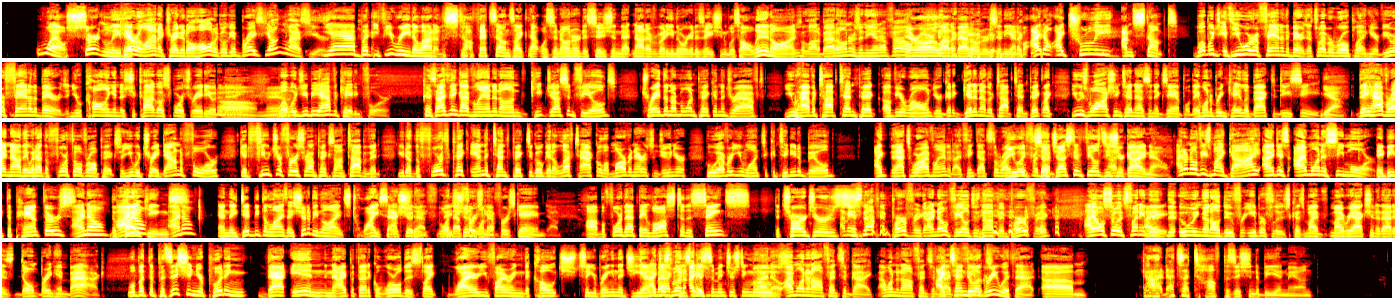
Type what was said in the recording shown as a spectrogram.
Well, certainly. that- Carolina traded a haul to go get Bryce Young last year. Yeah, but if you read a lot of the stuff, that sounds like that was an owner decision that not everybody in the organization was all in on. There's a lot of bad owners in the NFL. There are a lot of bad owners in the NFL. I don't. I truly, I'm stumped. What would you, if you were a fan of the Bears? That's why we're role playing here. If you were a fan of the Bears and you were calling into Chicago sports radio today, Oh, what would you be advocating for? Because I think I've landed on keep Justin Fields, trade the number one pick in the draft. You have a top 10 pick of your own. You're going to get another top 10 pick. Like, use Washington as an example. They want to bring Caleb back to D.C. Yeah. They have right now, they would have the fourth overall pick. So you would trade down to four, get future first round picks on top of it. You'd have the fourth pick and the 10th pick to go get a left tackle, a Marvin Harrison Jr., whoever you want to continue to build. I, that's where I've landed. I think that's the right you move would. for So them. Justin Fields is Uh, your guy now. I don't know if he's my guy. I just I want to see more. They beat the Panthers. I know the I know, Vikings. I know. And they did beat the Lions. They should have beaten the Lions twice. They Actually, should have won they that should have won that first game. Uh, before that, they lost to the Saints, the Chargers. I mean, it's not been perfect. I know Fields has not been perfect. I also, it's funny the, I- the oohing that I'll do for Eberflus because my my reaction to that is don't bring him back. Well, but the position you're putting that in in the hypothetical world is like, why are you firing the coach? So you're bringing the GM I back. just want- He's I made just- some interesting moves. I know. I want an offensive guy. I want an offensive. guy I tend to Fields. agree with that. Um, God, that's a tough position to be in, man.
